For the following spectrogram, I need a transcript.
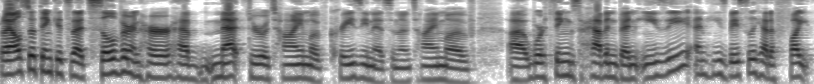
but i also think it's that silver and her have met through a time of craziness and a time of uh, where things haven't been easy and he's basically had a fight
